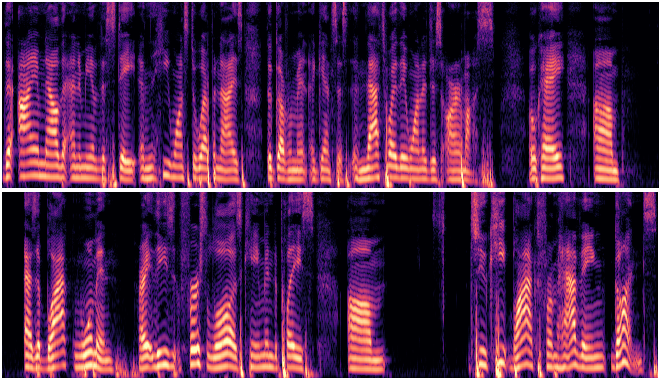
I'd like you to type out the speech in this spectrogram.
That I am now the enemy of the state and he wants to weaponize the government against us. And that's why they want to disarm us. Okay. Um, as a black woman, right? These first laws came into place, um, to keep blacks from having guns.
